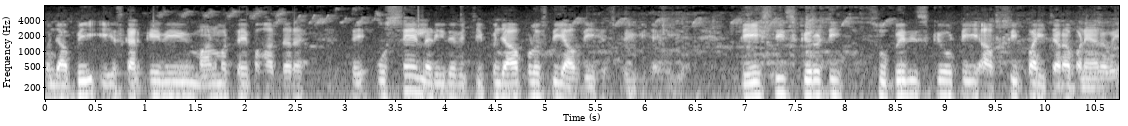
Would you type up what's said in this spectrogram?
ਪੰਜਾਬੀ ਇਸ ਕਰਕੇ ਵੀ ਮਾਣਮੱਤੇ ਬਹਾਦਰ ਹੈ ਤੇ ਉਸੇ ਲੜੀ ਦੇ ਵਿੱਚ ਹੀ ਪੰਜਾਬ ਪੁਲਿਸ ਦੀ ਆਪਦੀ ਹਿਸਟਰੀ ਵੀ ਹੈਗੀ ਹੈ ਦੇਸ਼ ਦੀ ਸਿਕਿਉਰਿਟੀ ਸੂਬੇ ਦੀ ਸਿਕਿਉਰਿਟੀ ਆਪਸੀ ਭਾਈਚਾਰਾ ਬਣਿਆ ਰਵੇ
